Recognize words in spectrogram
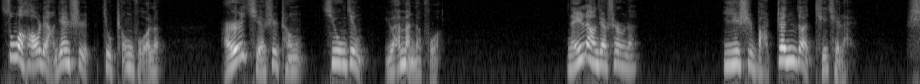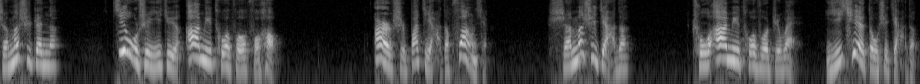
做好两件事就成佛了，而且是成究竟圆满的佛。哪两件事呢？一是把真的提起来，什么是真的？就是一句阿弥陀佛佛号。二是把假的放下，什么是假的？除阿弥陀佛之外，一切都是假的。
